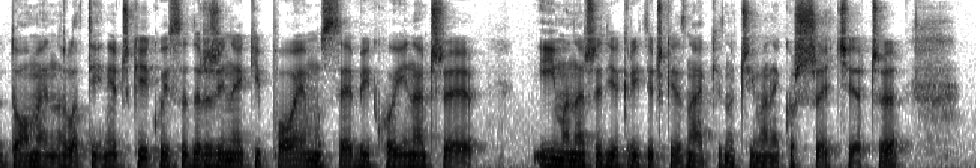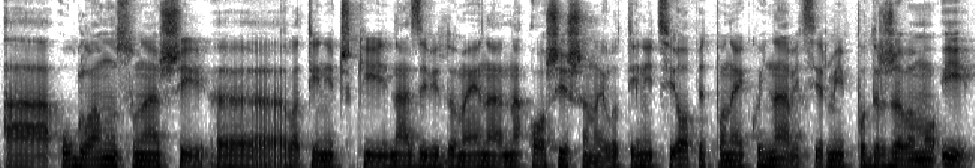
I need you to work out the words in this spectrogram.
domen latinički koji sadrži neki poem u sebi koji inače ima naše diakritičke znake, znači ima neko š, ć, č, a uglavnom su naši e, latinički nazivi domena na ošišanoj latinici, opet po nekoj navici, jer mi podržavamo i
